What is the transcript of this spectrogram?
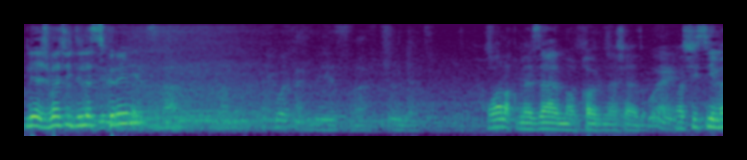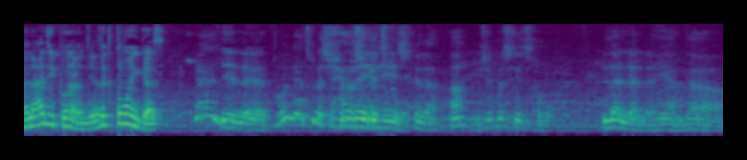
اللي عجباتو يدير لها screen. ورق مازال ما بقاو لناش هادو؟ ماشي سيمانة عاد يكون عندي. هذاك الطوينكات ديال الطويلات ولا شي حاجة يعني يتقبل. ها؟ ماشي باش يتقبل لا لا لا هي عندها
